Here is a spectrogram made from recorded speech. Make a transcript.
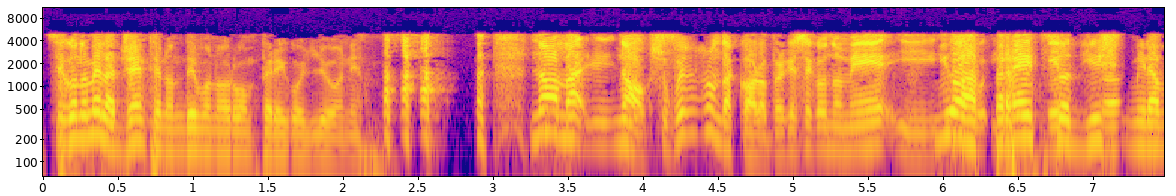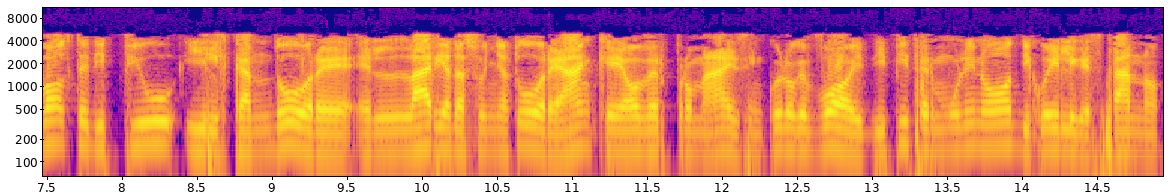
secondo me la gente non devono rompere i coglioni. no, ma no, su questo sono d'accordo, perché secondo me. i- Io apprezzo i- 10.000 volte di più il candore e l'aria da sognatore, anche overpromising, quello che vuoi, di Peter Mulino, di quelli che stanno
